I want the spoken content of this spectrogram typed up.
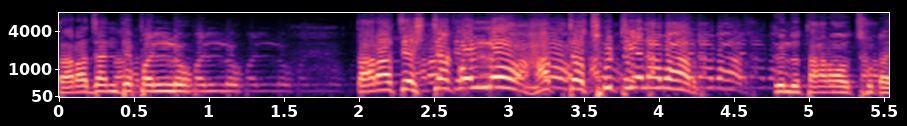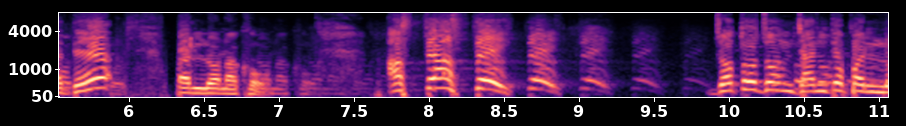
তারা জানতে পারল। তারা চেষ্টা করল হাতটা ছুটিয়ে নেবার। কিন্তু তারাও ছুটাতে পারল না খো আস্তে আস্তে যতজন জানতে পারল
